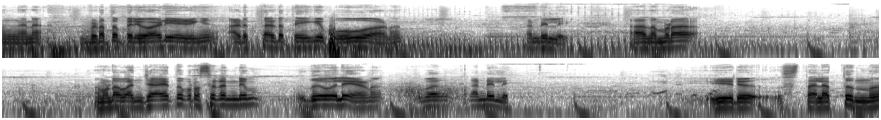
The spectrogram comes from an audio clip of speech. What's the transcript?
അങ്ങനെ ഇവിടുത്തെ പരിപാടി കഴിഞ്ഞ് അടുത്തടുത്തേക്ക് പോവുകയാണ്. കണ്ടില്ലേ? നമ്മുടെ നമ്മുടെ പഞ്ചായത്ത് പ്രസിഡന്റും ഇതുപോലെയാണ്. ഇപ്പം കണ്ടില്ലേ? ഈ ഒരു സ്ഥലത്ത് നിന്ന്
